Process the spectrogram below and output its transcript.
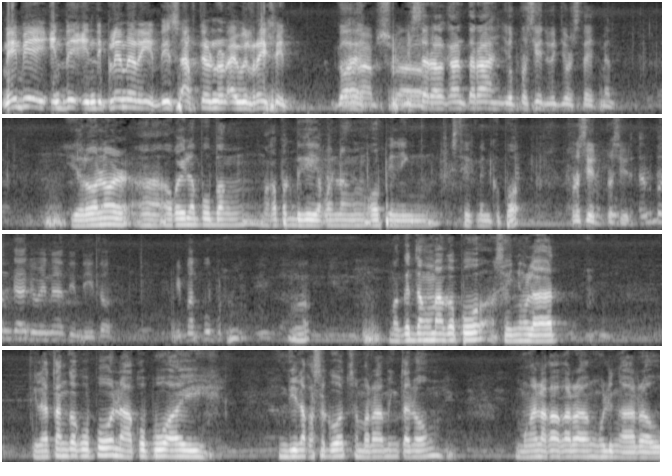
Maybe in the in the plenary this afternoon I will raise it. Go ahead. Perhaps, uh, Mr. Alcantara, you proceed with your statement. Your Honor, ah, okay lang po bang makapagbigay ako ng opening statement ko po? Proceed, proceed. Ano bang gagawin natin dito? Ipagpupro- Magandang maga po sa inyong lahat. Tinatanggap ko po na ako po ay hindi nakasagot sa maraming tanong ng mga nakakaraang huling araw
